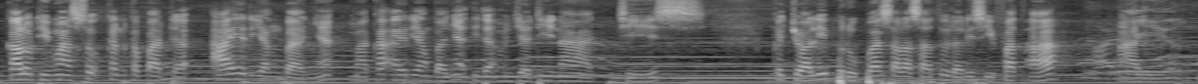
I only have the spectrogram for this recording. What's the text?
kalau dimasukkan kepada air yang banyak, maka air yang banyak tidak menjadi najis kecuali berubah salah satu dari sifat a air.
